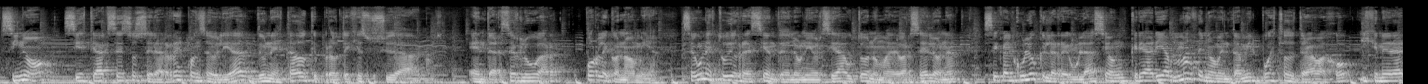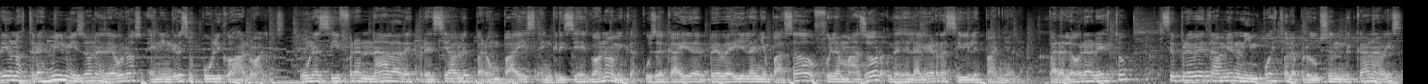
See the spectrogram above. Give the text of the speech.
sino si este acceso será responsabilidad de un Estado que protege a sus ciudadanos. En tercer lugar, por la economía. Según estudios recientes de la Universidad Autónoma de Barcelona, se calculó que la regulación crearía más de 90.000 puestos de trabajo y generaría unos 3.000 millones de euros en ingresos públicos anuales. Una cifra nada despreciable para un país en crisis económica, cuya caída del PBI el año pasado fue la mayor desde la Guerra Civil Española. Para lograr esto, se prevé también un impuesto a la producción de cannabis,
